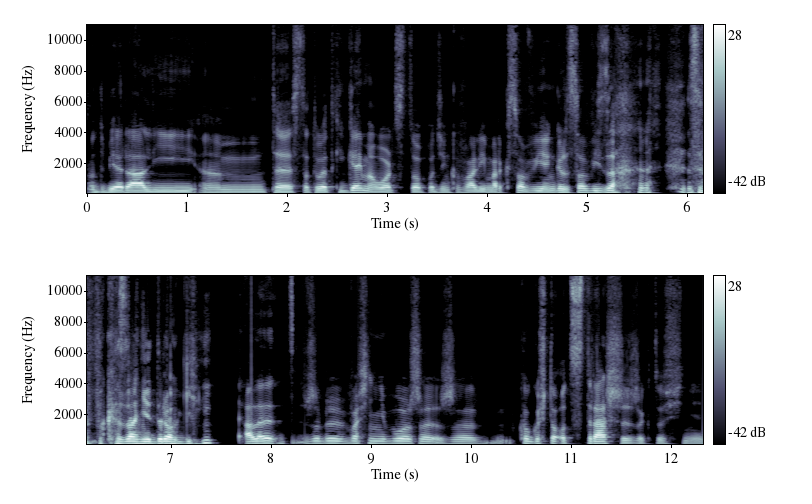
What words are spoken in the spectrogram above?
odbierali um, te statuetki Game Awards, to podziękowali Marksowi i Engelsowi za, za pokazanie drogi. Ale żeby właśnie nie było, że, że kogoś to odstraszy, że ktoś nie,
